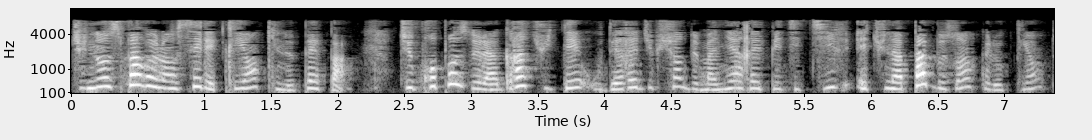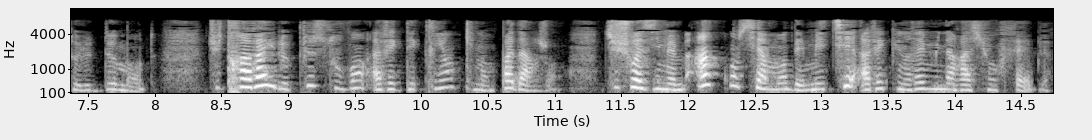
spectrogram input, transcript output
Tu n'oses pas relancer les clients qui ne paient pas. Tu proposes de la gratuité ou des réductions de manière répétitive et tu n'as pas besoin que le client te le demande. Tu travailles le plus souvent avec des clients qui n'ont pas d'argent. Tu choisis même inconsciemment des métiers avec une rémunération faible.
